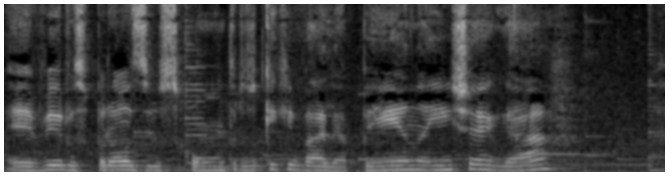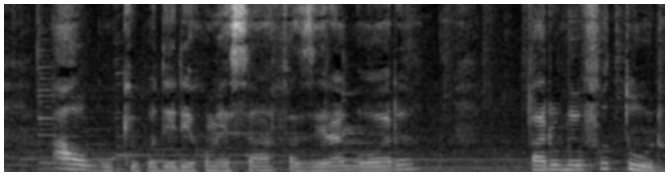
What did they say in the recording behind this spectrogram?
é, ver os prós e os contras, o que, que vale a pena e enxergar algo que eu poderia começar a fazer agora para o meu futuro.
